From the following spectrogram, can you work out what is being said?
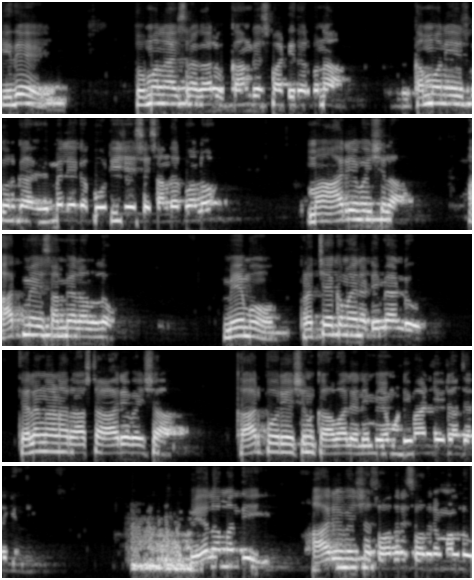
ఇదే తుమ్మల నాగేశ్వరరావు గారు కాంగ్రెస్ పార్టీ తరఫున ఖమ్మం నియోజకవర్గ ఎమ్మెల్యేగా పోటీ చేసే సందర్భంలో మా ఆర్యవైశ్యుల ఆత్మీయ సమ్మేళనంలో మేము ప్రత్యేకమైన డిమాండు తెలంగాణ రాష్ట్ర ఆర్యవైశ్య కార్పొరేషన్ కావాలని మేము డిమాండ్ చేయడం జరిగింది. వేల మంది ఆర్యవేశ సోదరి సోదరిమణులు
